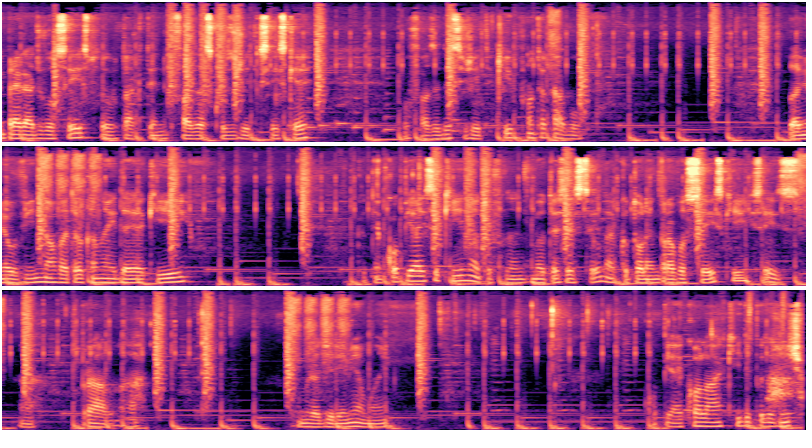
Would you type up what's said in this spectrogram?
Empregado de vocês, pra eu estar tendo que fazer as coisas do jeito que vocês querem. Vou fazer desse jeito aqui pronto, acabou. Vai me ouvindo, não vai trocando uma ideia aqui. Eu tenho que copiar isso aqui, né? Eu tô fazendo meu TCC, né? Que eu tô lendo pra vocês que vocês... Ah, pra lá. como já diria minha mãe. Copiar e colar aqui, depois a gente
